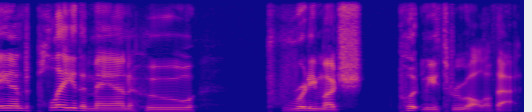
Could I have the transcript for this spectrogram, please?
and play the man who pretty much put me through all of that.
